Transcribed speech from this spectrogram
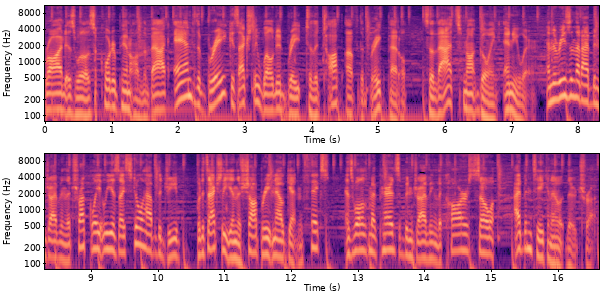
rod as well as a cotter pin on the back and the brake is actually welded right to the top of the brake pedal so that's not going anywhere. And the reason that I've been driving the truck lately is I still have the Jeep, but it's actually in the shop right now getting fixed, as well as my parents have been driving the car, so I've been taking out their truck.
